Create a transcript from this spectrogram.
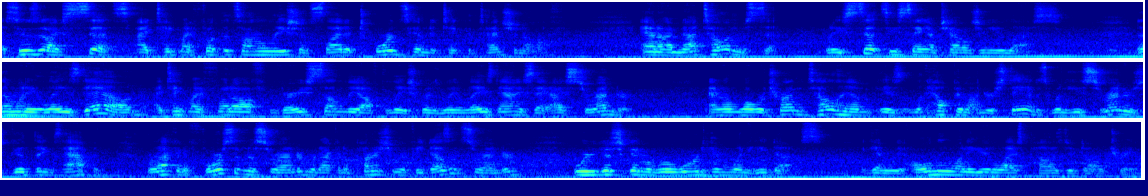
As soon as the dog sits, I take my foot that's on the leash and slide it towards him to take the tension off. And I'm not telling him to sit. When he sits, he's saying, I'm challenging you less. And then when he lays down, I take my foot off very subtly off the leash. Because when he lays down, he say, I surrender. And what we're trying to tell him is help him understand is when he surrenders, good things happen. We're not going to force him to surrender. We're not going to punish him if he doesn't surrender. We're just going to reward him when he does. Again, we only want to utilize positive dog training.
